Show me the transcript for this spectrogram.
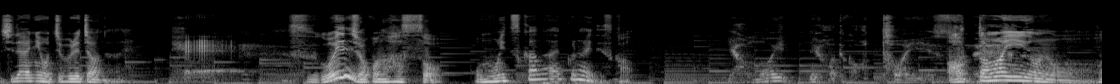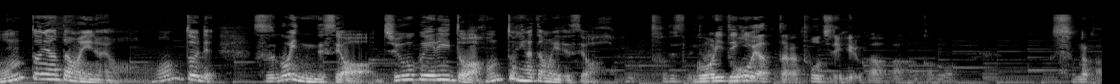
次第に落ちぶれちゃうんだよね。へすごいでしょ、この発想。思いつかなくないですか？え。いや、重い、いや、てか頭いいですね。頭い。いいのよ。本当に頭いいのよ。本当に、すごいんですよ。中国エリートは本当に頭いいですよ。本当ですね。合理的どうやったら統治できるかが、なんかもう、なんか、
